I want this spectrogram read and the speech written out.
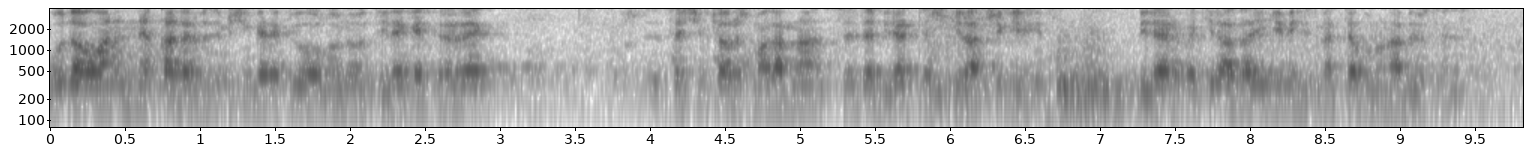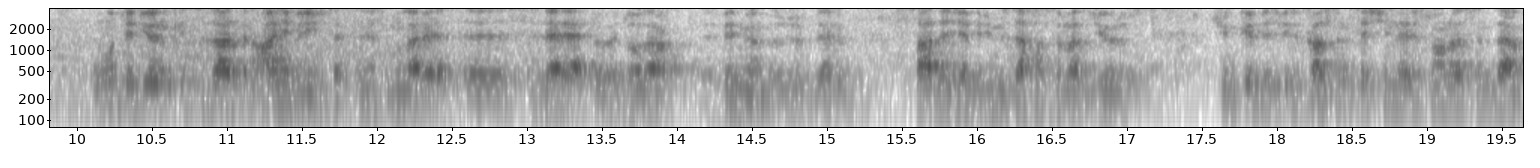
bu davanın ne kadar bizim için gerekli olduğunu dile getirerek e, seçim çalışmalarına siz de birer teşkilatçı gibi, birer vekil adayı gibi hizmette bulunabilirsiniz. Umut ediyorum ki siz zaten aynı bilinçtesiniz. Bunları e, sizlere öğüt olarak e, vermiyorum, özür dilerim. Sadece birbirimize hatırlatıyoruz. Çünkü biz bir Kasım seçimleri sonrasında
